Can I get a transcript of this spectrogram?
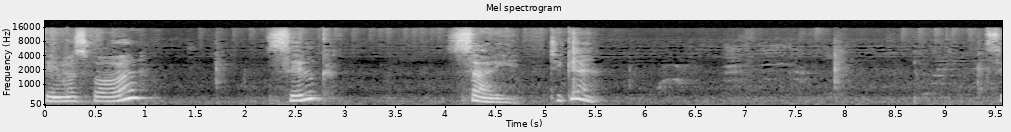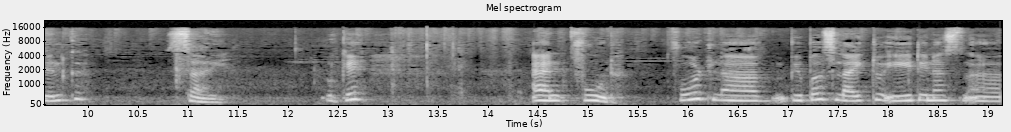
famous for silk sari ठीक है silk sari okay and food food uh, people's like to eat in a uh,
